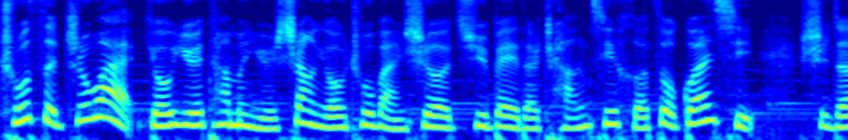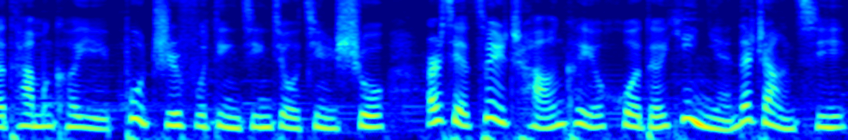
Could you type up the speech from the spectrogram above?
除此之外，由于他们与上游出版社具备的长期合作关系，使得他们可以不支付定金就进书，而且最长可以获得一年的账期。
